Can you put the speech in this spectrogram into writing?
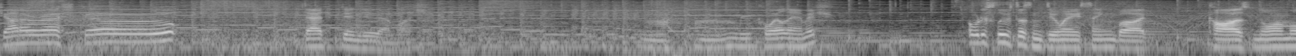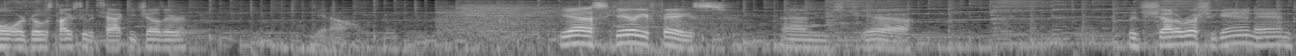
Shadow Rush, go! That didn't do that much. Mm -hmm. Recoil damage. Odor Sleuth doesn't do anything but cause normal or ghost types to attack each other. You know. Yeah, scary face. And yeah. Let's Shadow Rush again and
